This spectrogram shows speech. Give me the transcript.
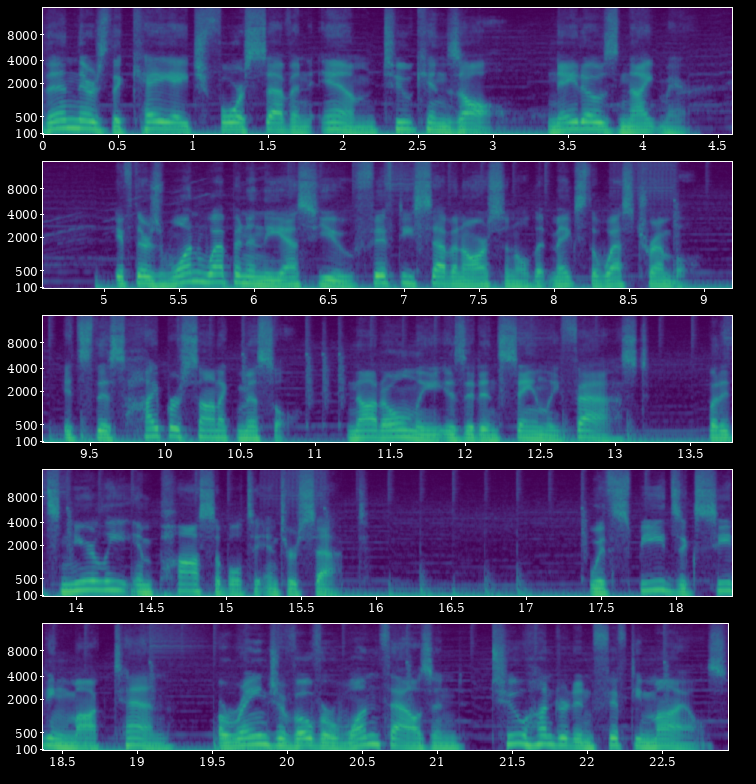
Then there's the KH-47M2 Kinzhal, NATO's nightmare. If there's one weapon in the Su-57 arsenal that makes the West tremble, it's this hypersonic missile. Not only is it insanely fast, but it's nearly impossible to intercept. With speeds exceeding Mach 10, a range of over 1,250 miles,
